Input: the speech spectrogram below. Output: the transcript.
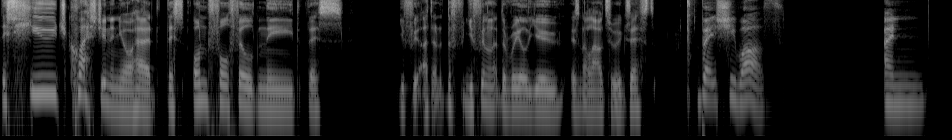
this huge question in your head, this unfulfilled need, this you feel I don't know, the, you're feeling like the real you isn't allowed to exist. But she was. And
